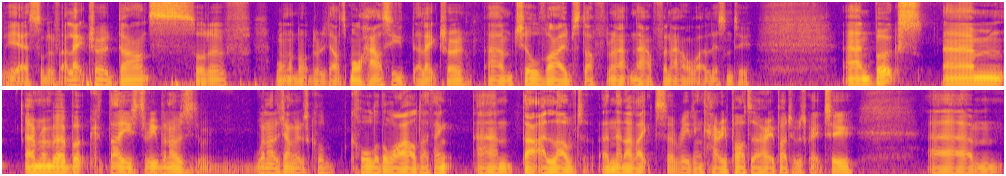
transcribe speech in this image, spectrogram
yeah sort of electro dance sort of well not really dance more housey electro um, chill vibe stuff now for now what I listen to and books um, I remember a book that I used to read when I was when I was younger it's called Call of the Wild I think and that I loved and then I liked uh, reading Harry Potter Harry Potter was great too um,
